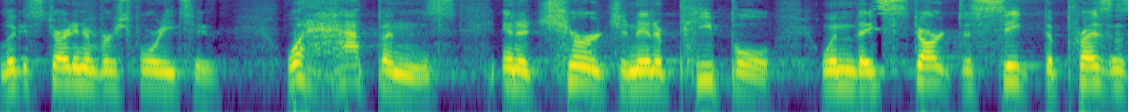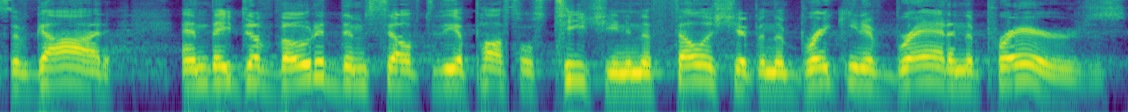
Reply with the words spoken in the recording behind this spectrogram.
Look at starting in verse 42. What happens in a church and in a people when they start to seek the presence of God and they devoted themselves to the apostles' teaching and the fellowship and the breaking of bread and the prayers?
